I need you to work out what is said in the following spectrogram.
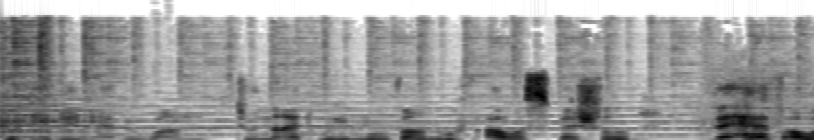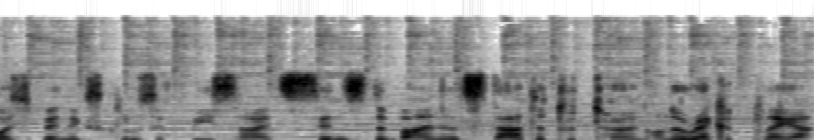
Good evening, everyone. Tonight we move on with our special. There have always been exclusive B-sides since the vinyl started to turn on a record player.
